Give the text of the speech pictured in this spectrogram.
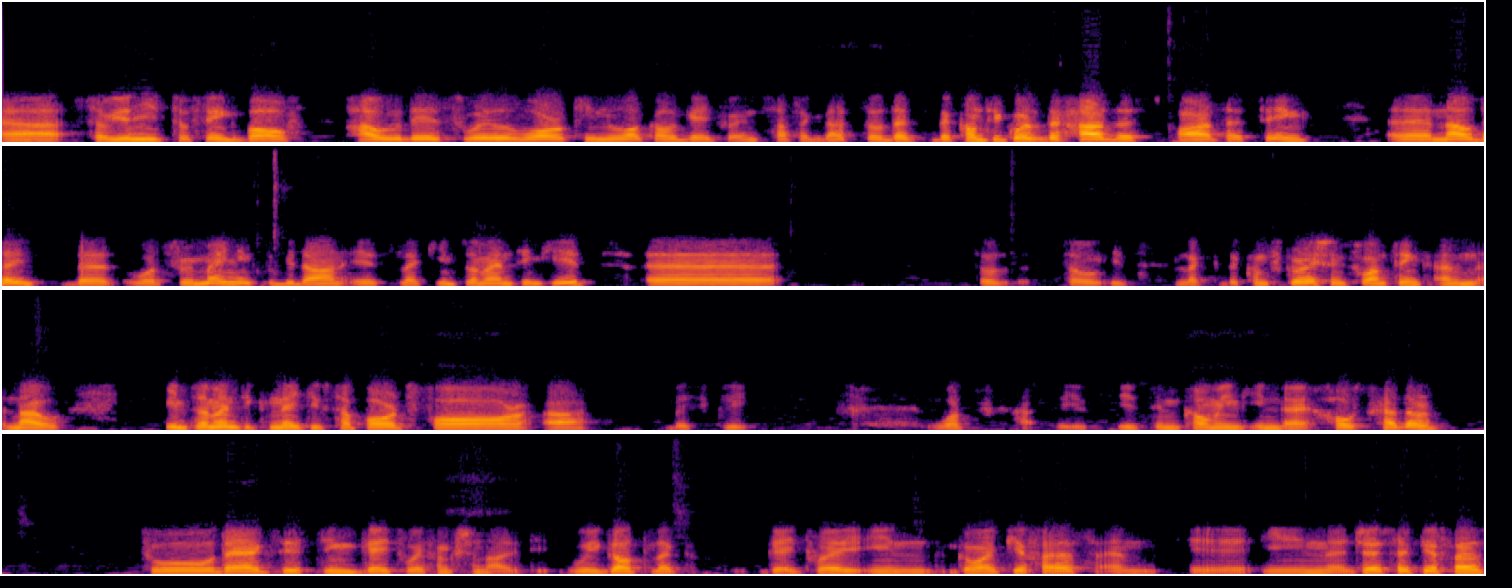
Uh, so you need to think both how this will work in local gateway and stuff like that. So that the config was the hardest part, I think. Uh, now that what's remaining to be done is like implementing it. Uh, so so it's like the configuration is one thing, and now implementing native support for uh, basically what is incoming in the host header to the existing gateway functionality. We got like gateway in Go IPFS and in in JSIPFS.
